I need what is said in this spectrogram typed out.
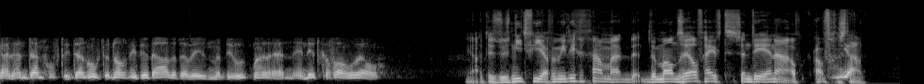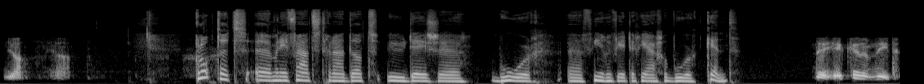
Ja, dan, dan, hoeft het, dan hoeft het nog niet de dader te wezen natuurlijk, maar in, in dit geval wel. Ja, het is dus niet via familie gegaan, maar de, de man zelf heeft zijn DNA af, afgestaan. Ja, ja. ja. Klopt het, uh, meneer Vaatstra, dat u deze boer, uh, 44-jarige boer, kent? Nee, ik ken hem niet.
